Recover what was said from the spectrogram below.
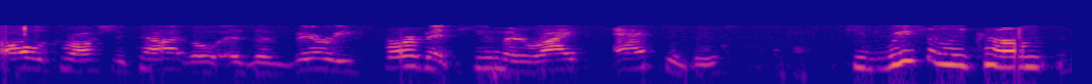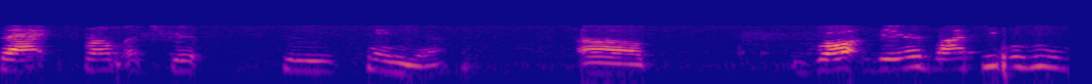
all across Chicago as a very fervent human rights activist. She's recently come back from a trip to Kenya, uh, brought there by people who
